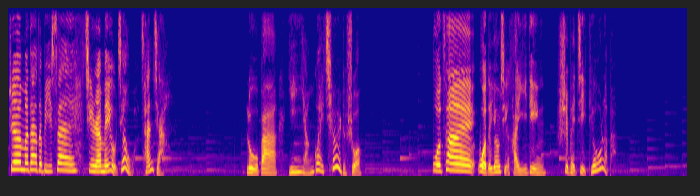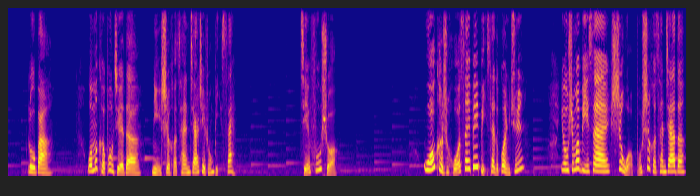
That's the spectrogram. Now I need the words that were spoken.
这么大的比赛，竟然没有叫我参加。路霸阴阳怪气儿地说。我猜我的邀请函一定是被寄丢了吧，路霸，我们可不觉得你适合参加这种比赛。杰夫说：“我可是活塞杯比赛的冠军，有什么比赛是我不适合参加的？”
